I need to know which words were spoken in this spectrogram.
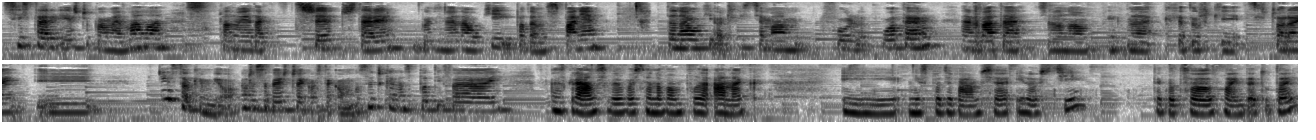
sister i jeszcze po moją mamę. Planuję tak 3-4 godziny nauki i potem spanie. Do nauki oczywiście mam full water, herbatę zieloną, piękne kwiatuszki z wczoraj i jest całkiem miło. Może sobie jeszcze jakąś taką muzyczkę na Spotify. Zgrałam sobie właśnie nową pulę Anek i nie spodziewałam się ilości tego, co znajdę tutaj.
